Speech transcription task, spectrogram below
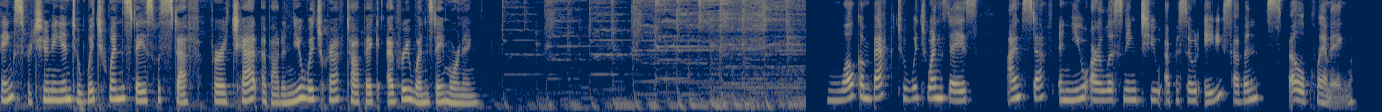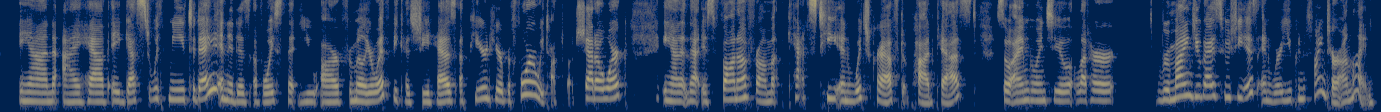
Thanks for tuning in to Witch Wednesdays with Steph for a chat about a new witchcraft topic every Wednesday morning. Welcome back to Witch Wednesdays. I'm Steph, and you are listening to episode 87 Spell Planning. And I have a guest with me today, and it is a voice that you are familiar with because she has appeared here before. We talked about shadow work, and that is Fauna from Cat's Tea and Witchcraft podcast. So I'm going to let her remind you guys who she is and where you can find her online.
